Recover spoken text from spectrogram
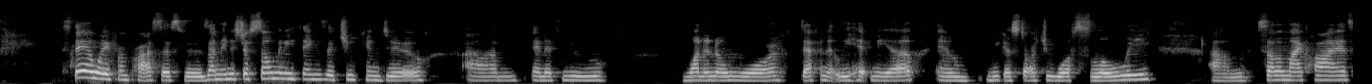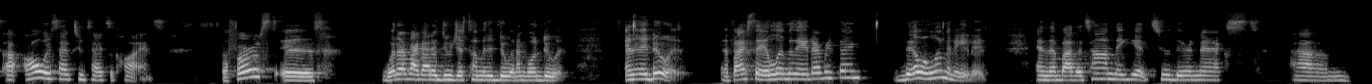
stay away from processed foods. I mean, it's just so many things that you can do. Um, and if you want to know more, definitely hit me up and we can start you off slowly. Um, some of my clients, I always have two types of clients. The first is whatever I got to do, just tell me to do it, I'm going to do it. And they do it. If I say eliminate everything, they'll eliminate it. And then by the time they get to their next um,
